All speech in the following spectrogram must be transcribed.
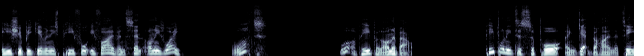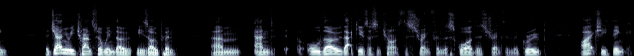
he should be given his P45 and sent on his way. What? What are people on about? people need to support and get behind the team. The January transfer window is open. Um, and uh, although that gives us a chance to strengthen the squad and strengthen the group, I actually think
